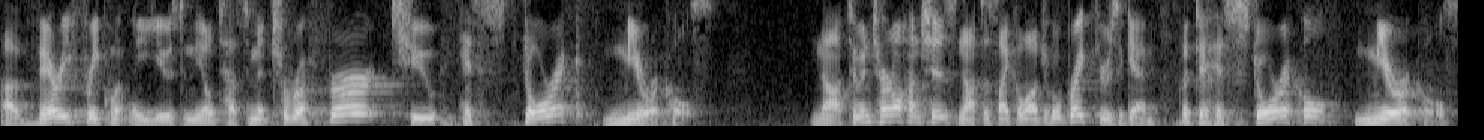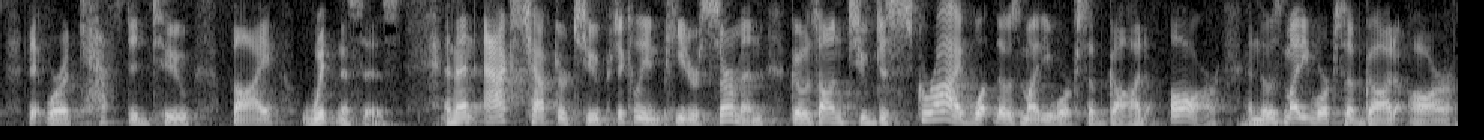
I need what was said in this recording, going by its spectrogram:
uh, very frequently used in the Old Testament to refer to historic miracles. Not to internal hunches, not to psychological breakthroughs again, but to historical miracles that were attested to by witnesses. And then Acts chapter 2, particularly in Peter's sermon, goes on to describe what those mighty works of God are. And those mighty works of God are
